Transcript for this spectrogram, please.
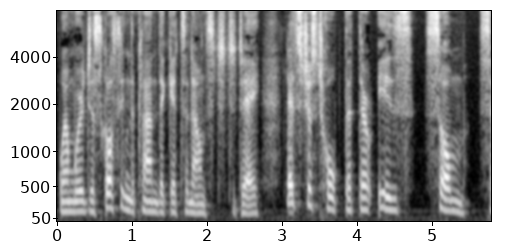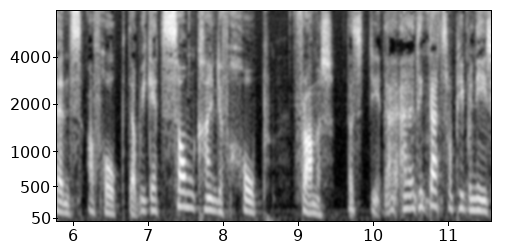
when we're discussing the plan that gets announced today, let's just hope that there is some sense of hope, that we get some kind of hope from it. That's, I think that's what people need.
